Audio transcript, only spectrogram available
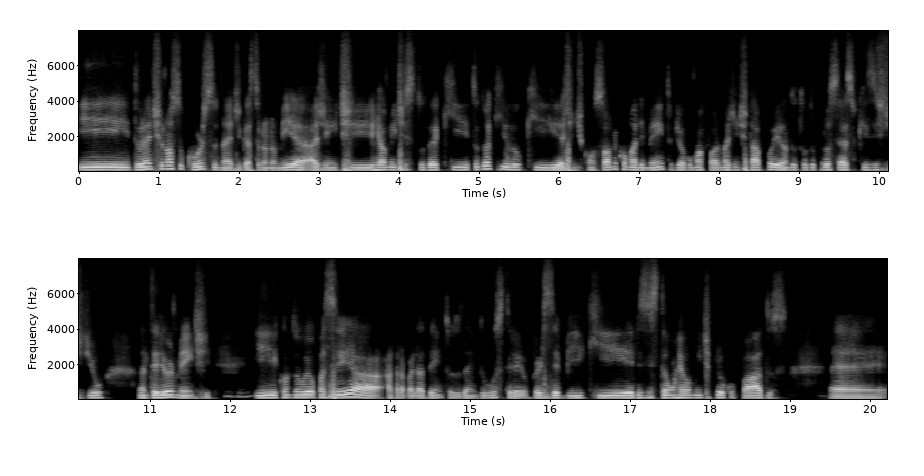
E durante o nosso curso né, de gastronomia, a gente realmente estuda que tudo aquilo que a gente consome como alimento, de alguma forma, a gente está apoiando todo o processo que existiu anteriormente. Uhum. E quando eu passei a, a, trabalhar dentro da indústria, eu percebi que eles estão realmente preocupados é,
